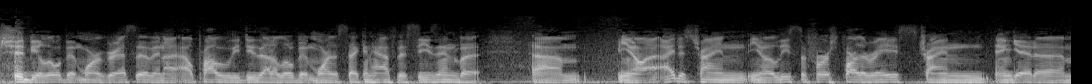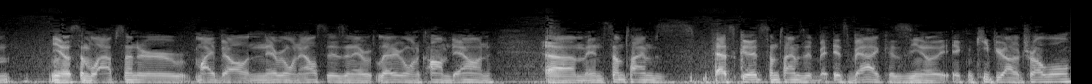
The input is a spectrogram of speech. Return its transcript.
should be a little bit more aggressive, and I, I'll probably do that a little bit more the second half of the season. But, um, you know, I, I just try and, you know, at least the first part of the race, try and, and get, um, you know, some laps under my belt and everyone else's and let everyone calm down. Um, and sometimes that's good. Sometimes it, it's bad because, you know, it, it can keep you out of trouble.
